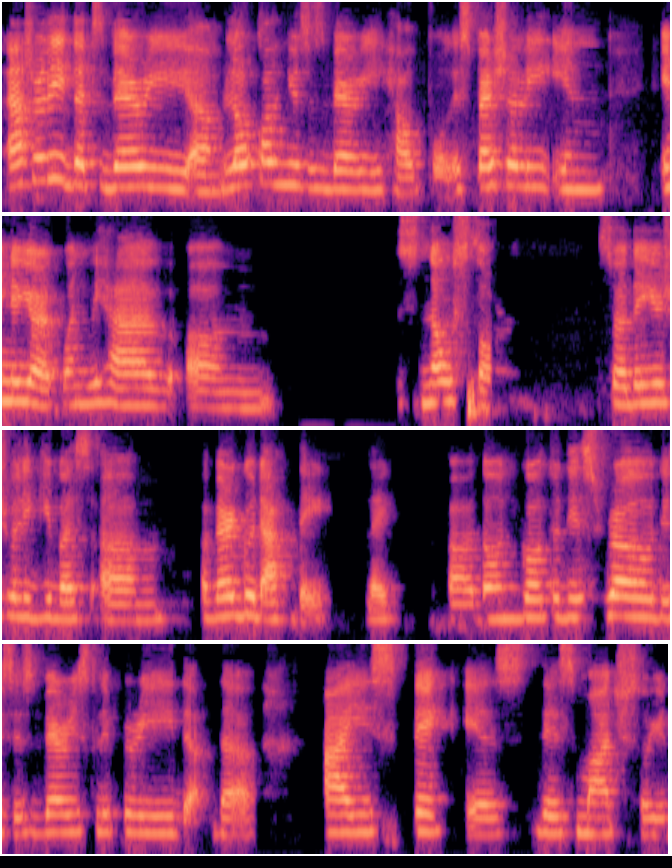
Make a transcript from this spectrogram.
Actually, that's very um, local news is very helpful, especially in in New York when we have um, snowstorm. So they usually give us um, a very good update, like uh, don't go to this road. This is very slippery. The, the ice thick is this much, so you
